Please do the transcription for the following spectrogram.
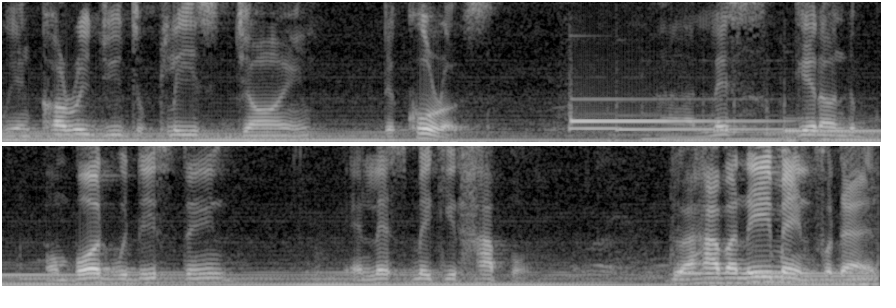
we encourage you to please join the chorus. Let's get on, the, on board with this thing and let's make it happen. Do I have an amen for that?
